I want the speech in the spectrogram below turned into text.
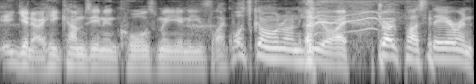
you know, he comes in and calls me, and he's like, "What's going on here?" I drove past there, and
